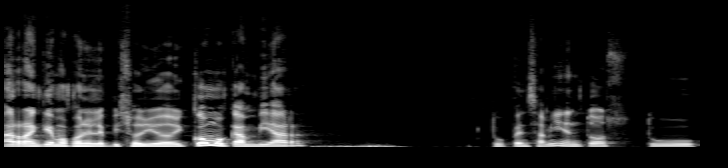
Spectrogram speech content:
arranquemos con el episodio de hoy. ¿Cómo cambiar tus pensamientos, tu,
